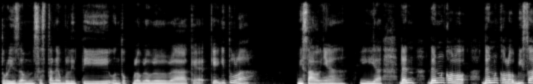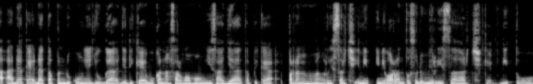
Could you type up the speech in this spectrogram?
tourism sustainability untuk bla bla bla bla kayak kayak gitulah misalnya. Iya dan dan kalau dan kalau bisa ada kayak data pendukungnya juga jadi kayak bukan asal ngomong gitu saja tapi kayak pernah memang research ini ini orang tuh sudah mi research kayak gitu.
